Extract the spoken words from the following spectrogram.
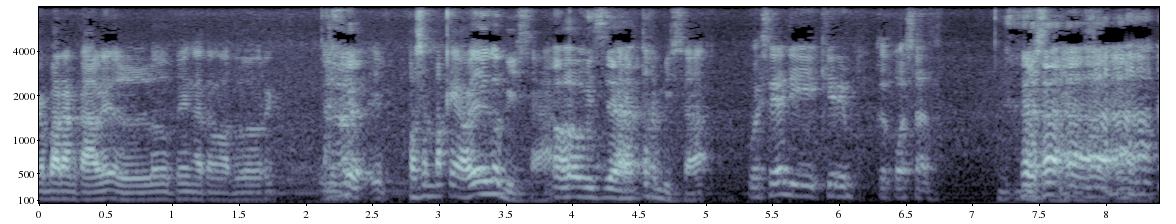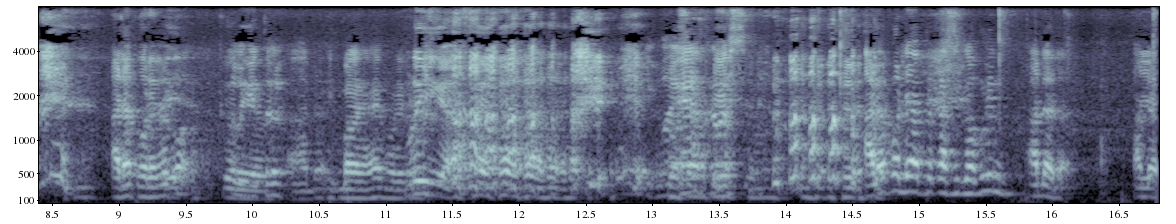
kayak barangkali lo pengen nggak tahu nggak tahu Rick. Ya, pesan pakai OYO juga bisa. Oh bisa. Adapter bisa. WC nya dikirim ke kosan. Ada kurir kok? Oh, gitu. ada. Iqbal ya kurir. Free nggak? Terus. Ada kok di aplikasi Goblin? Ada ada ada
